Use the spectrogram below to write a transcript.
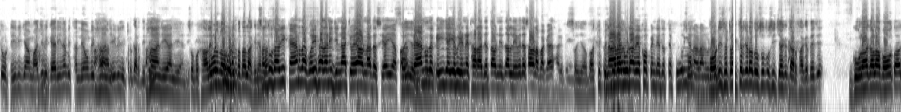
ਝੋਟੀ ਵੀ ਜਾਂ ਮੱਝ ਵੀ ਕਹਿ ਰਹੀ ਨਾ ਵੀ ਥੱਲਿਓਂ ਵੀ 18 ਹਾਂਜੀ। 20 ਲੀਟਰ ਕਰਦੀ ਪਈ ਆ। ਹਾਂਜੀ ਹਾਂਜੀ ਹਾਂਜੀ। ਸੋ ਬਖਾਲੇ ਤੋਂ ਨਾਰਮਲੀ ਪਤਾ ਲੱਗ ਜਾਂਦਾ। ਸੰਧੂ ਸਾਹਿਬ ਜੀ ਕਹਿਣ ਦਾ ਕੋਈ ਫਾਇਦਾ ਨਹੀਂ ਜਿੰਨਾ ਚੋਇਆ ਉਹਨਾਂ ਦੱਸਿਆ ਹੀ ਆਪਾਂ। ਕਹਿਣ ਨੂੰ ਤਾਂ ਕਹੀ ਜਾਈਏ ਵੀ ਇਹਨੇ 18 ਦਿੱਤਾ ਉਹਨੇ ਤਾਂ ਲੇਵੇ ਦੇ ਹਿਸਾਬ ਨਾਲ ਆਪਾਂ ਕਹਿ ਸਕਦੇ ਹਾਂ। ਸਹੀ ਆ ਬਾਕੀ ਨਾੜਾ ਪਿੱਛੇ ਨੂੜਾ ਵੇਖੋ ਪਿੰਡੇ ਦੇ ਉੱਤੇ ਪੂਰੀਆਂ ਨਾੜਾਂ ਨੂੜਾਂ ਬਾਡੀ ਸਟਰਕਚਰ ਜਿਹੜਾ ਦੋਸਤੋ ਤੁਸੀਂ ਚੈੱਕ ਕਰ ਸਕਦੇ ਜੇ। ਗੋਲਾ ਗਾਲਾ ਬਹੁਤ ਆ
